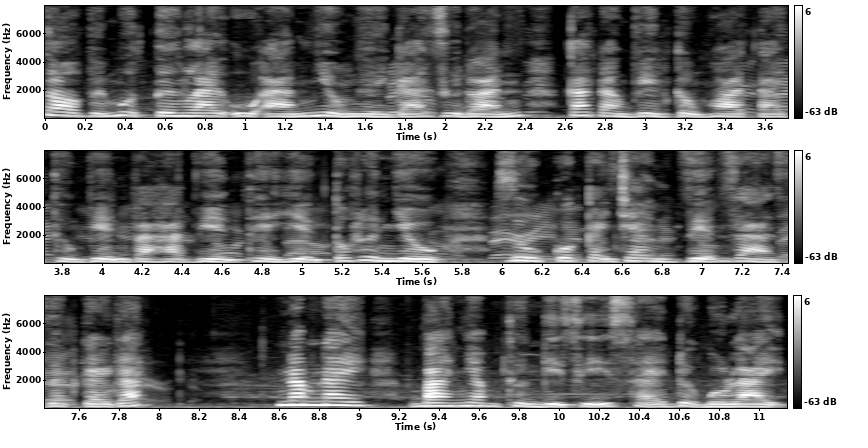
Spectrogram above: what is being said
So với một tương lai u ám nhiều người đã dự đoán, các đảng viên Cộng hòa tại Thượng viện và Hạ viện thể hiện tốt hơn nhiều, dù cuộc cạnh tranh diễn ra rất gay gắt. Năm nay, 35 thượng nghị sĩ sẽ được bầu lại.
